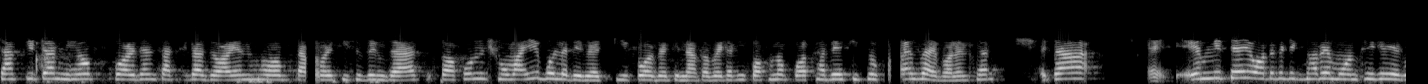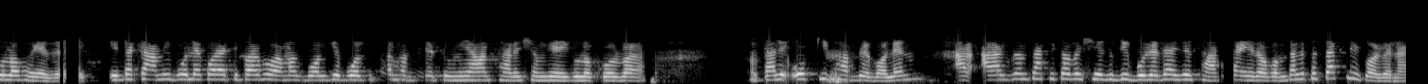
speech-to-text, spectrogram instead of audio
চাকরিটা নিয়োগ করে দেন চাকরিটা জয়েন হোক, তারপরে কিছুদিন যাক, তখন সময়ই বলে দিবে কি করবে, কি না করবে, এটা কি কখনো কথা দিয়ে কিছু করা যায় বলেন স্যার? এটা এমনিতেই অটোমেটিক ভাবে মন থেকে এগুলো হয়ে যায়। এটাকে আমি বলে করাতে পারব, আমার বোনকে বলতে পারব যে তুমি আমার স্যারের সঙ্গে এগুলো করবা। তাহলে ও কি ভাববে বলেন? আর আরেকজন চাকরি করবে, সে যদি বলে দেয় যে স্যারটা এরকম, তাহলে তো চাকরি করবে না।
